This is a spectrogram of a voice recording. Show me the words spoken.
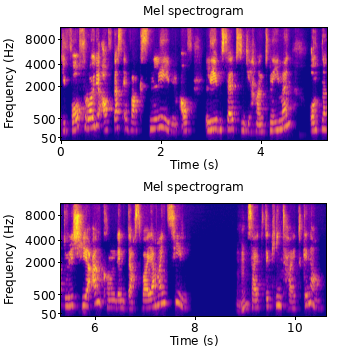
die Vorfreude auf das Erwachsenenleben, auf Leben selbst in die Hand nehmen und natürlich hier ankommen, denn das war ja mein Ziel. Mhm. Seit der Kindheit, genau.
